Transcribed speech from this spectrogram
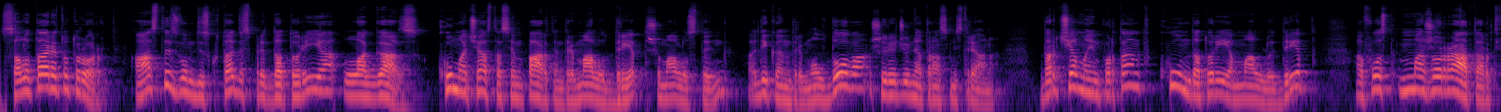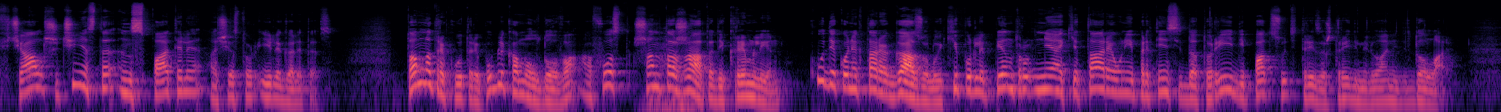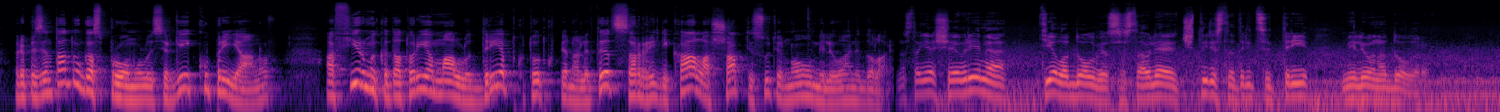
Salutare tuturor! Astăzi vom discuta despre datoria la gaz, cum aceasta se împarte între malul drept și malul stâng, adică între Moldova și regiunea transnistriană. Dar cel mai important, cum datoria malului drept a fost majorată artificial și cine stă în spatele acestor ilegalități. Toamna trecută, Republica Moldova a fost șantajată de Kremlin cu deconectarea gazului, chipurile pentru neachitarea unei pretensii datorii de 433 de milioane de dolari. Reprezentantul Gazpromului, Sergei Kuprianov, afirmă că datoria malului drept, cu tot cu penalități, s-ar ridica la 709 milioane de dolari. В настоящее время тело долга составляет 433 миллиона долларов.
